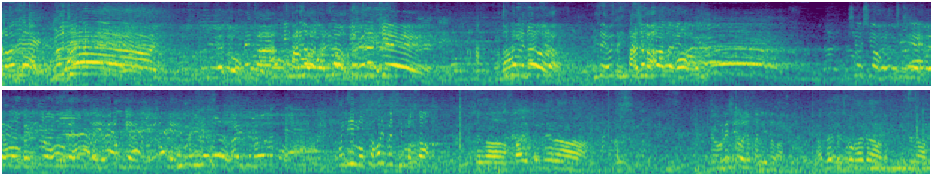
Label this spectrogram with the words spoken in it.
잘한다. 그렇지. 백가. 힘 많이 넣어, 많이 넣어. 그렇지. 나이스. 나이스. 미세 여기서 힘 다시 가. 어. 쉬어, 쉬어. 그렇지. 상대 힘못 써. 허리 펴서 힘못 써. 제가 빨리 끝내라. 오래 쉬어오셨다 민서가 아, 빨리 들어가자. 제가.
